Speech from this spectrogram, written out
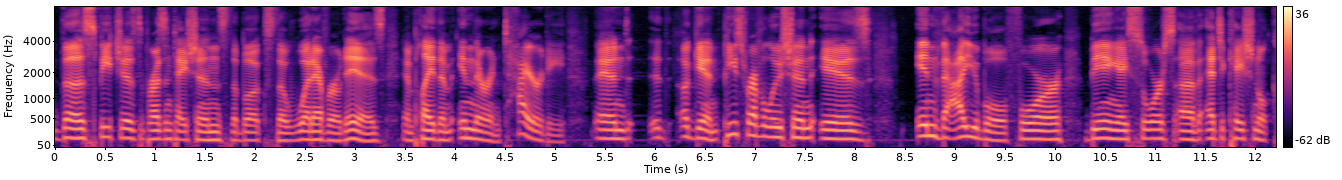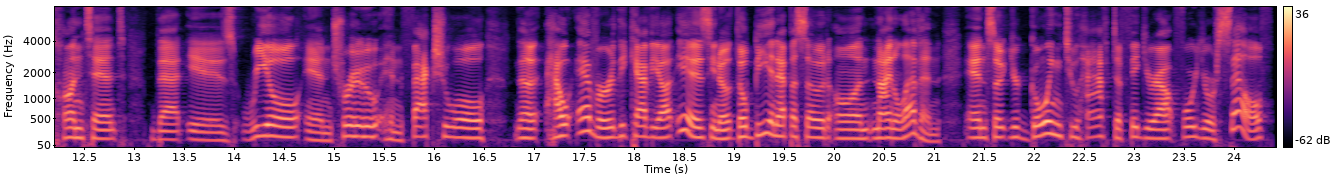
the speeches, the presentations, the books, the whatever it is, and play them in their entirety. And it, again, Peace Revolution is invaluable for being a source of educational content that is real and true and factual. Uh, however, the caveat is, you know, there'll be an episode on 9 11. And so you're going to have to figure out for yourself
